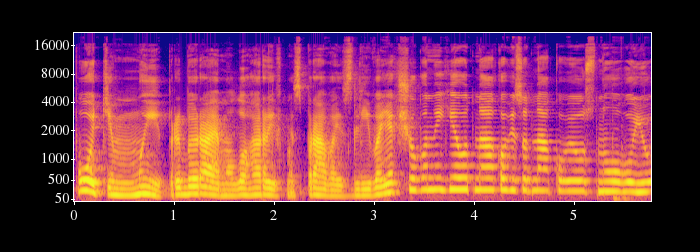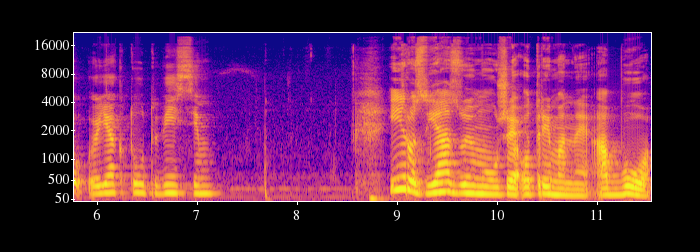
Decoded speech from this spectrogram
Потім ми прибираємо логарифми справа і зліва, якщо вони є однакові з однаковою основою, як тут 8. І розв'язуємо вже отримане або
